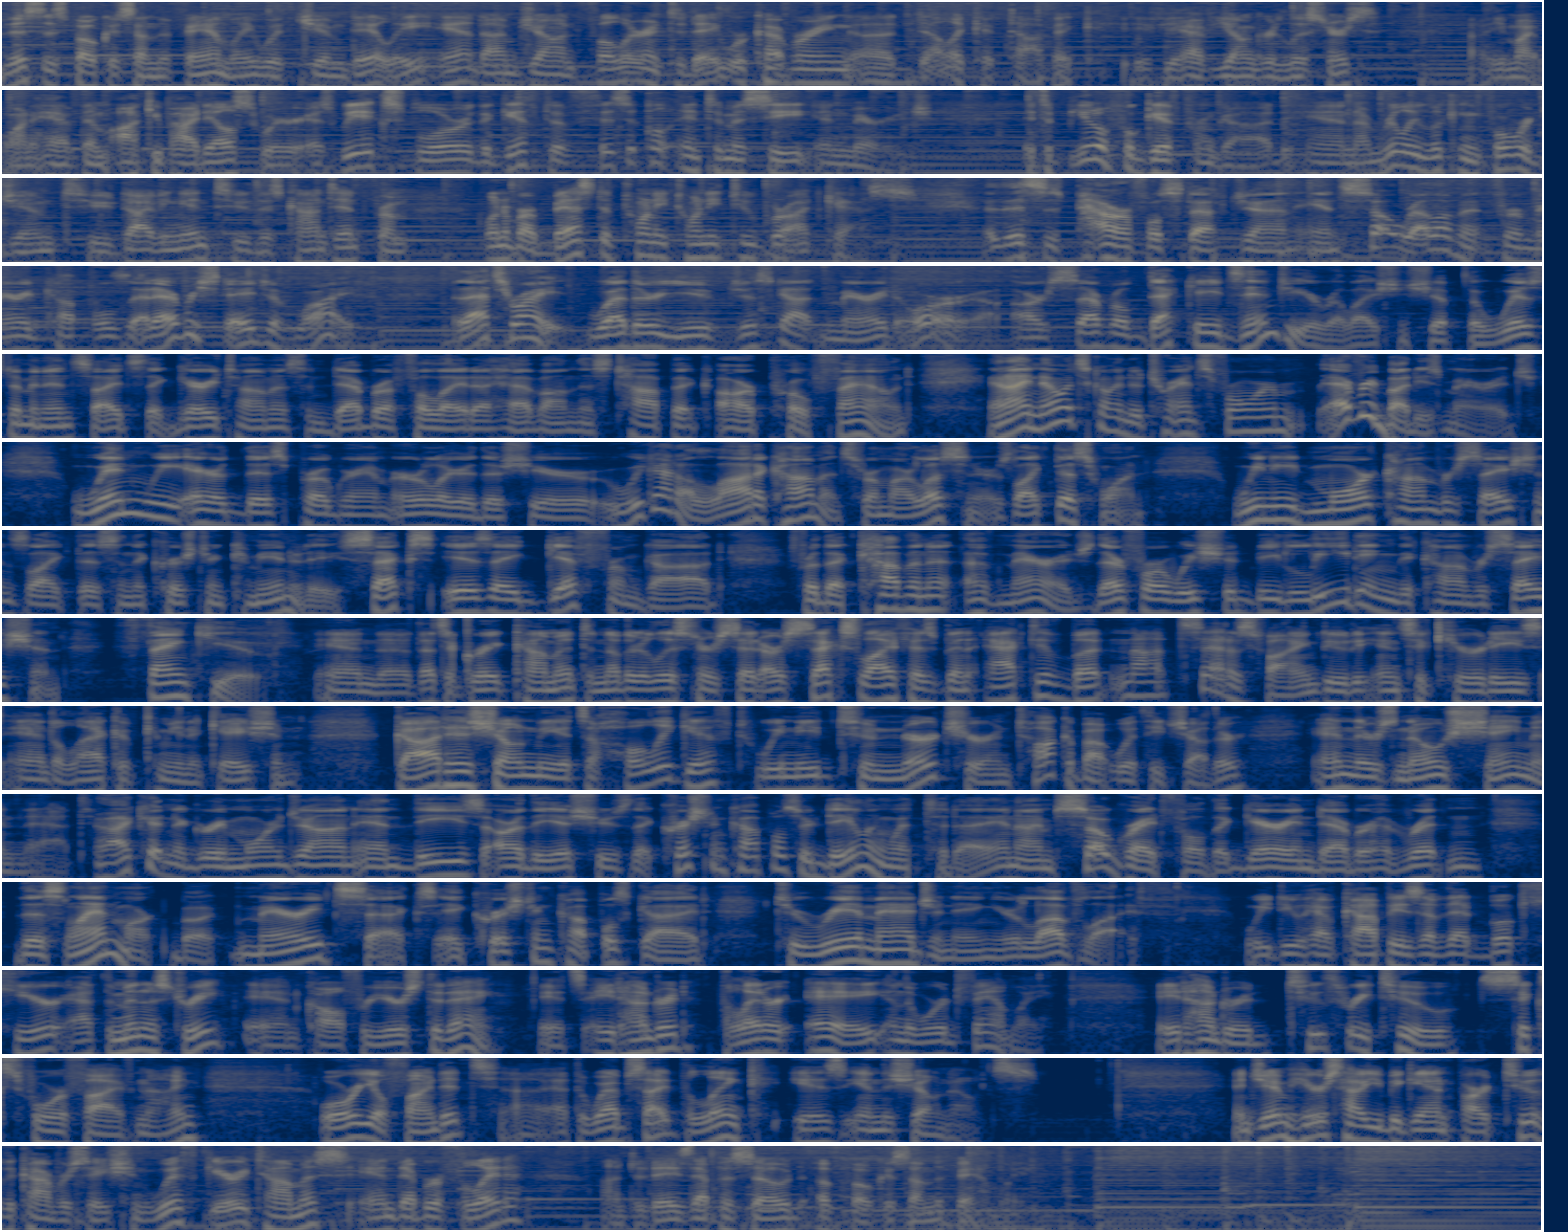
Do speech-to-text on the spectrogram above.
This is Focus on the Family with Jim Daly, and I'm John Fuller, and today we're covering a delicate topic. If you have younger listeners, uh, you might want to have them occupied elsewhere as we explore the gift of physical intimacy in marriage. It's a beautiful gift from God, and I'm really looking forward, Jim, to diving into this content from one of our best of 2022 broadcasts. This is powerful stuff, John, and so relevant for married couples at every stage of life. That's right. Whether you've just gotten married or are several decades into your relationship, the wisdom and insights that Gary Thomas and Deborah Fileta have on this topic are profound. And I know it's going to transform everybody's marriage. When we aired this program earlier this year, we got a lot of comments from our listeners, like this one. We need more conversations like this in the Christian community. Sex is a gift from God for the covenant of marriage. Therefore, we should be leading the conversation. Thank you. And uh, that's a great comment. Another listener said, Our sex life has been active but not satisfying due to insecurities and a lack of communication. God has shown me it's a holy gift we need to nurture and talk about with each other, and there's no shame in that. I couldn't agree more, John. And these are the issues that Christian couples are dealing with today. And I'm so grateful that Gary and Deborah have written this landmark book, Married Sex A Christian Couple's Guide to Reimagining Your Love Life. We do have copies of that book here at the ministry and call for yours today. It's 800, the letter A in the word family, 800 232 6459, or you'll find it uh, at the website. The link is in the show notes. And Jim, here's how you began part two of the conversation with Gary Thomas and Deborah Fileta on today's episode of Focus on the Family.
